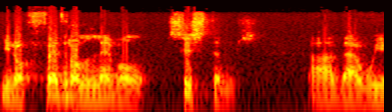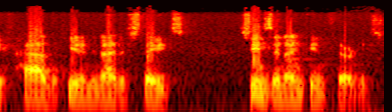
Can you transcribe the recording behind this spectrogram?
you know federal level systems uh, that we've had here in the United States since the 1930s.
